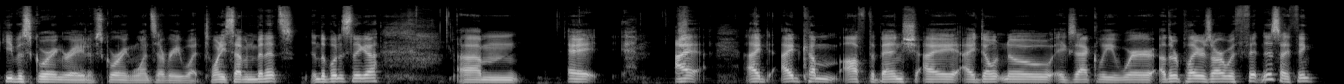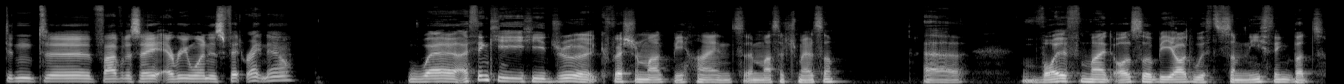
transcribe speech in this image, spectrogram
keep a scoring rate of scoring once every what 27 minutes in the Bundesliga. Um, I, I, I'd, I'd come off the bench. I, I don't know exactly where other players are with fitness. I think didn't uh, Favre say everyone is fit right now? Well, I think he, he drew a question mark behind uh, Marcel Schmelzer. Uh, Wolf might also be out with some knee thing, but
